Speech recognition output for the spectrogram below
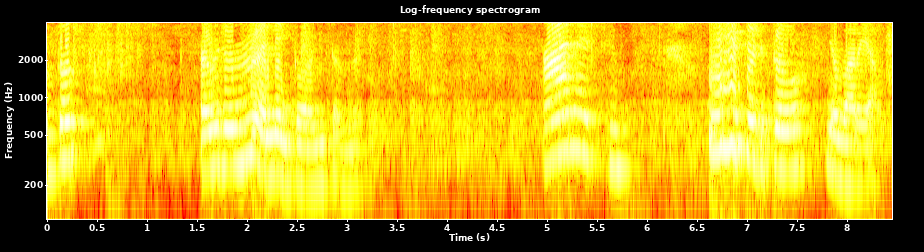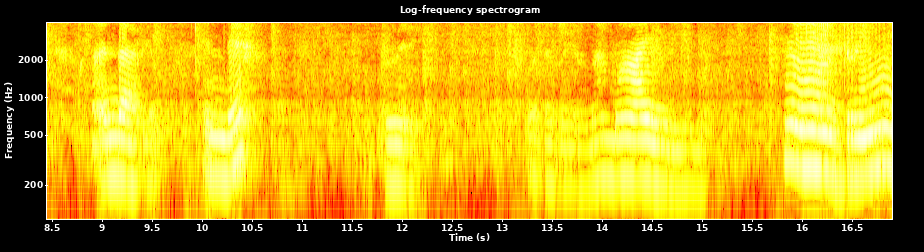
അപ്പം അവരൊന്നും അല്ല എനിക്ക് വാങ്ങി തന്നെ. ആരായിരിക്കും? ഊഹിച്ചെടുത്തോ ഞാൻ പറയാം. എന്താ അറിയാം? എന്റെ ഡ്രിങ്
